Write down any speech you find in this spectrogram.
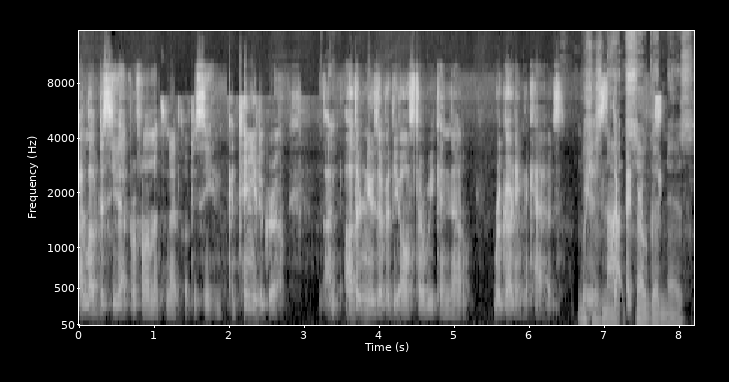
I love to see that performance, and I'd love to see him continue to grow. other news over the All Star weekend, though, regarding the Cavs, which is, is not so good news.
